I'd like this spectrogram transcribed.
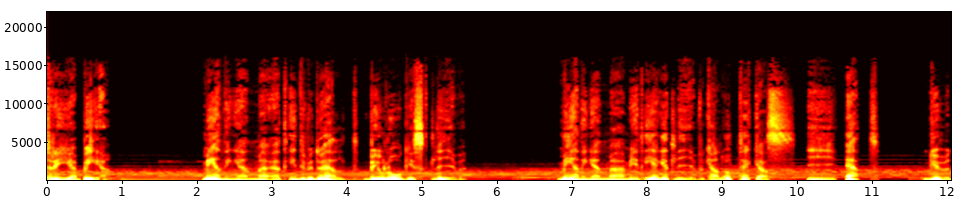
3b Meningen med ett individuellt biologiskt liv. Meningen med mitt eget liv kan upptäckas i 1. Gud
